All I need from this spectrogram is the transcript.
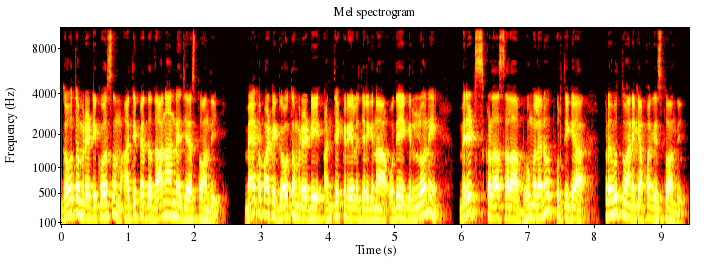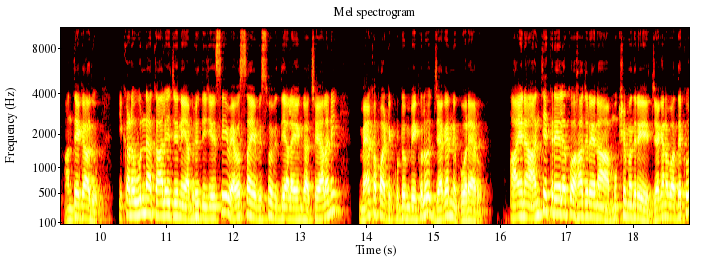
గౌతమ్ రెడ్డి కోసం అతిపెద్ద దానాన్నే చేస్తోంది. మేకపాటి గౌతమ్ రెడ్డి అంత్యక్రియలు జరిగిన ఉదయగిరిలోని మెరిట్స్ కళాశాల భూములను పూర్తిగా ప్రభుత్వానికి అప్పగిస్తోంది. అంతేకాదు ఇక్కడ ఉన్న కాలేజీని అభివృద్ధి చేసి వ్యవసాయ విశ్వవిద్యాలయంగా చేయాలని మేకపాటి కుటుంబీకులు జగన్ను కోరారు. ఆయన అంత్యక్రియలకు హాజరైన ముఖ్యమంత్రి జగన్ వద్దకు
